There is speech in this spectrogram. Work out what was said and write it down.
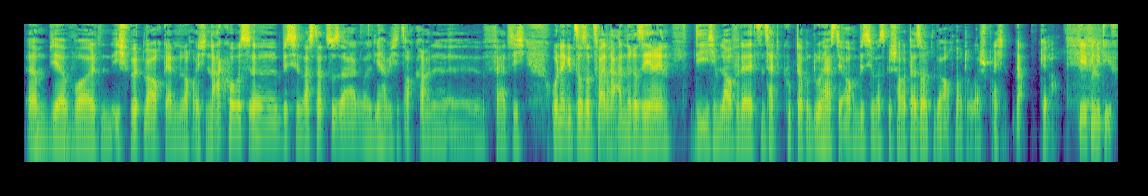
genau. Ähm, wir wollten, ich würde mal auch gerne noch euch Narcos äh, ein bisschen was dazu sagen, weil die habe ich jetzt auch gerade äh, fertig. Und dann gibt's auch so zwei, drei andere Serien, die ich im Laufe der letzten Zeit geguckt habe und du hast ja auch ein bisschen was was geschaut, da sollten wir auch mal drüber sprechen. Ja. Genau. Definitiv.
